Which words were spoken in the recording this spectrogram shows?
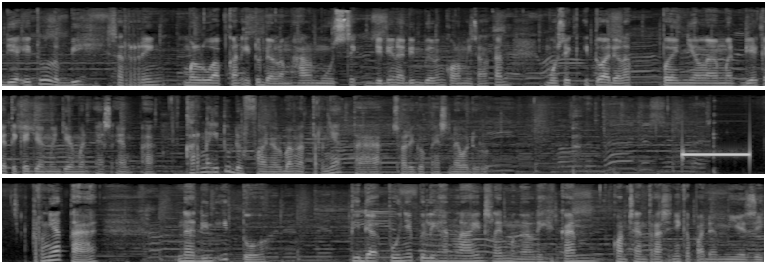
dia itu lebih sering meluapkan itu dalam hal musik. Jadi Nadine bilang kalau misalkan musik itu adalah penyelamat dia ketika zaman-zaman SMA. Karena itu udah final banget. Ternyata, sorry gue pengen sendawa dulu. Ternyata Nadine itu tidak punya pilihan lain selain mengalihkan konsentrasinya kepada musik.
